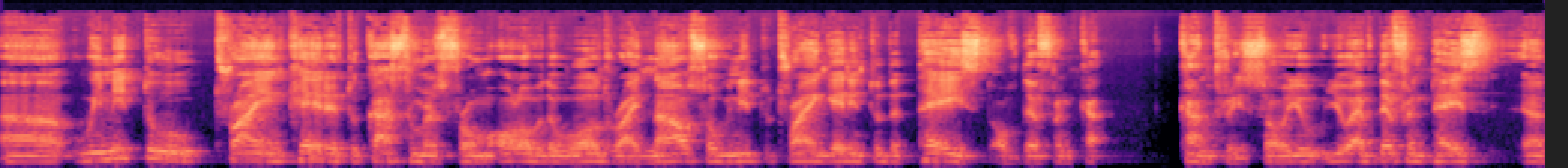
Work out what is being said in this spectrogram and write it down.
Uh, we need to try and cater to customers from all over the world right now. So we need to try and get into the taste of different countries. So you you have different tastes. Uh,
